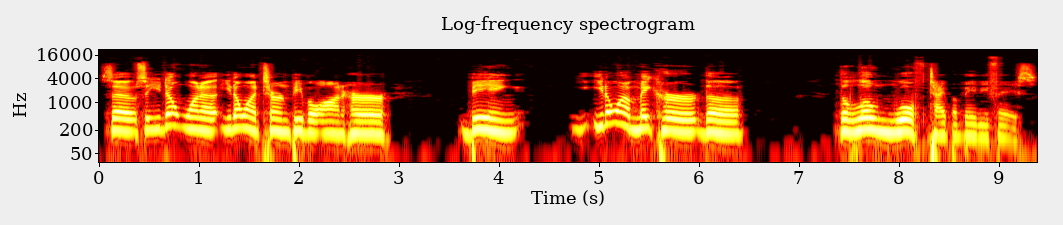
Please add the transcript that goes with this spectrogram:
So, so you don't want to you don't want to turn people on her being. You don't want to make her the the lone wolf type of babyface.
